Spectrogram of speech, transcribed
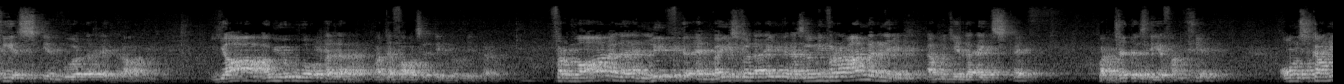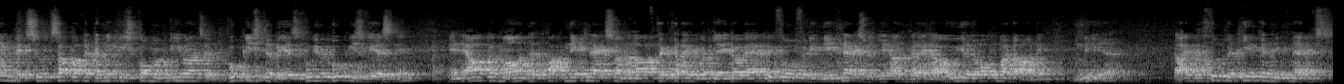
Gees teenwoordigheid dra. Ja, hou jou oë op hulle wat 'n valse teologie bring. Vermaan hulle in liefde en wys hulle uit en as hulle nie verander nie, dan moet jy hulle uitskyf. Want dit is die evangelie. Ons kan nie met soetsappige dingetjies kom om iemand se boekies te wees, goeie boekies wees nie. En elke maand het pak net niks van hulle af te kry wat jy nou happy voel vir die net niks wat jy gaan kry. Nou hou jy op maar daar nie. Nee. Daai goed beteken niks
